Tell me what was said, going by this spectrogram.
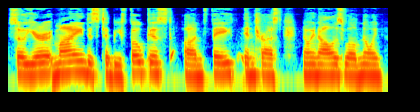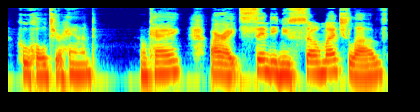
So your mind is to be focused on faith and trust, knowing all is well, knowing who holds your hand. Okay. All right. Sending you so much love,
